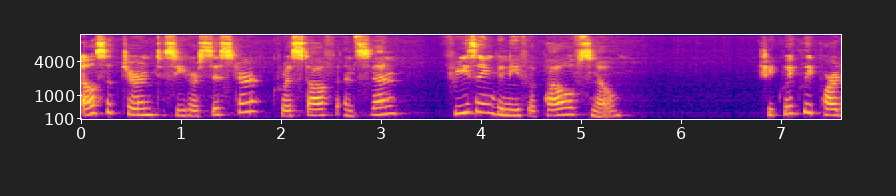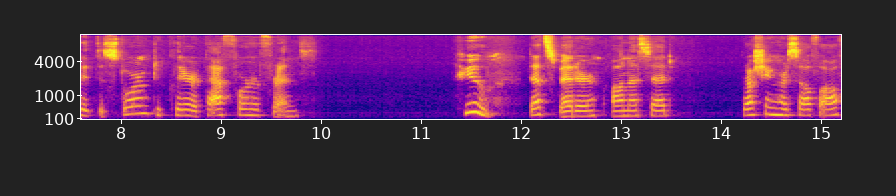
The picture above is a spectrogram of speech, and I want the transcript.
Elsa turned to see her sister, Kristoff, and Sven freezing beneath a pile of snow. She quickly parted the storm to clear a path for her friends. Phew, that's better, Anna said, brushing herself off.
